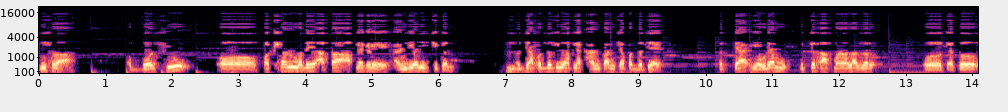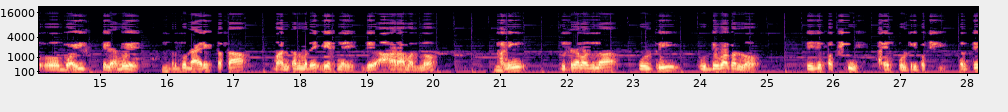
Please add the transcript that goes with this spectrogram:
दुसरा बर्ड फ्लू पक्ष्यांमध्ये आता आपल्याकडे अंडी आणि चिकन ज्या पद्धतीने आपल्या खानपानच्या पद्धती आहेत तर त्या एवढ्या उच्च तापमानाला जर त्याचं बॉईल केल्यामुळे तर तो डायरेक्ट तसा माणसांमध्ये येत नाही जे आहारामधनं. आणि दुसऱ्या बाजूला पोल्ट्री उद्योगाकडनं ते जे पक्षी आहेत पोल्ट्री पक्षी तर ते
